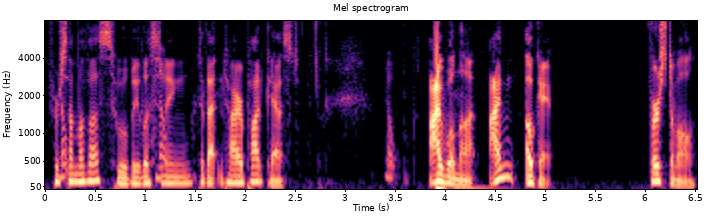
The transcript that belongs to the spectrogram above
for Nope. some of us who will be listening to that entire podcast. Nope. I will not. I'm okay. First of all,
